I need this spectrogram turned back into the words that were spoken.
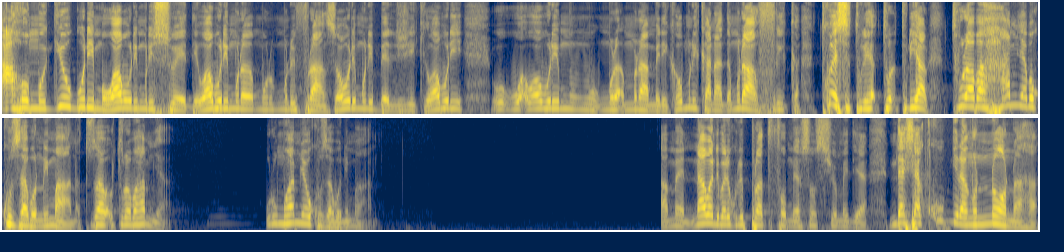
aho mu gihugu urimo waba uri muri suwede waba uri muri, france waba uri muri belgique waba uri muri, amerika muri canada muri afurika twese turi tu- turi hano turabahamya bo kuzabona imana. Turabahamya. Uri umuhamya wo kuzabona imana. Amen. N'abandi bari kuri platform ya social media. Ndashaka kukubwira ngo nonaha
